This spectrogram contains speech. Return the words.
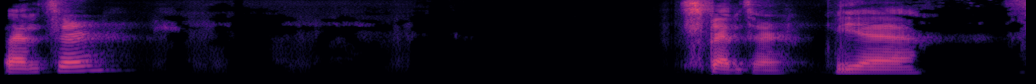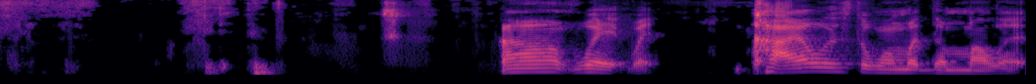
Spencer? Spencer. Yeah. Uh, wait, wait. Kyle is the one with the mullet.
